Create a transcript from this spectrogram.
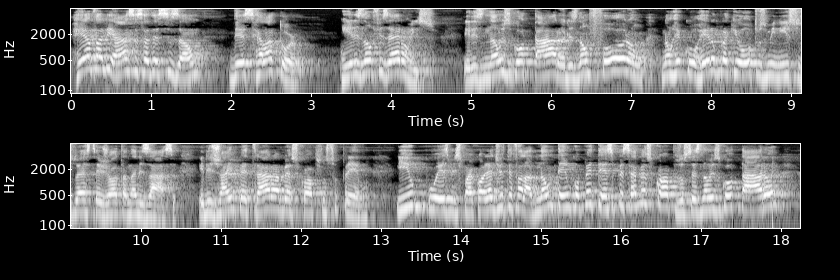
reavaliassem essa decisão desse relator. E eles não fizeram isso. Eles não esgotaram, eles não foram, não recorreram para que outros ministros do STJ analisassem. Eles já impetraram habeas corpus no Supremo. E o, ex-ministro Marco Aurélio devia ter falado: não tenho competência para esse habeas corpus, vocês não esgotaram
